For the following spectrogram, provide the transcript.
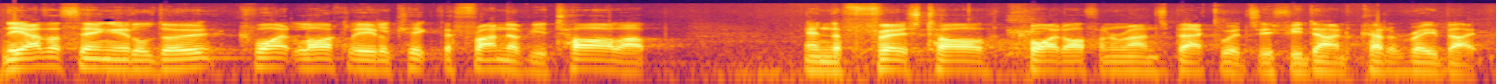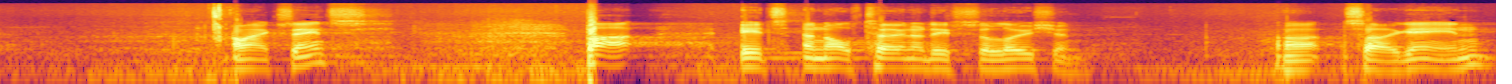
The other thing it'll do, quite likely it'll kick the front of your tile up and the first tile quite often runs backwards if you don't cut a rebate. That makes sense? But it's an alternative solution. Uh, so again,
